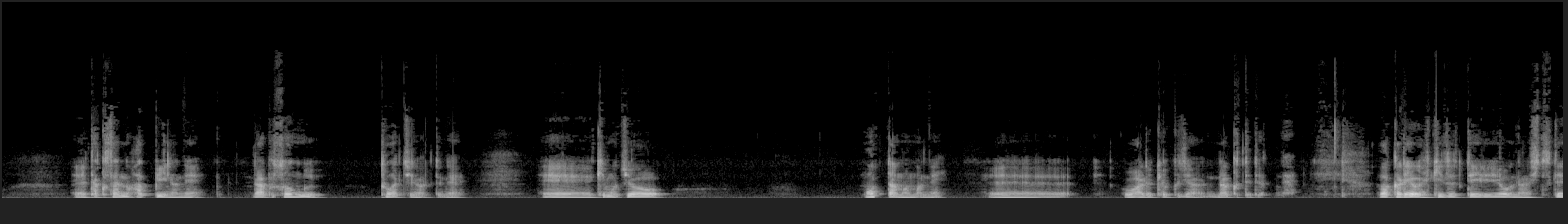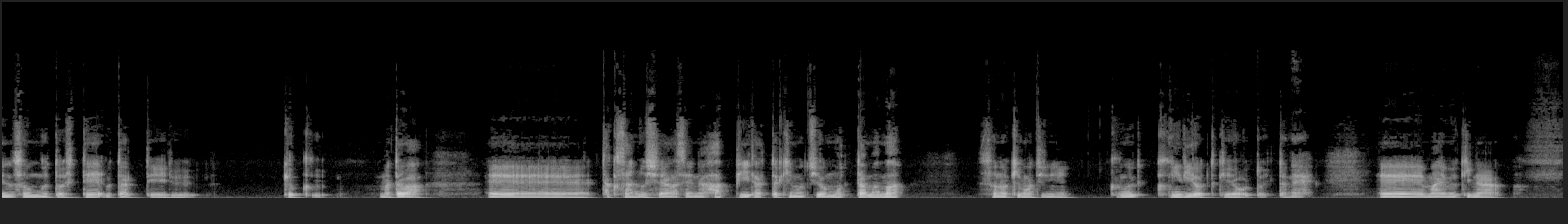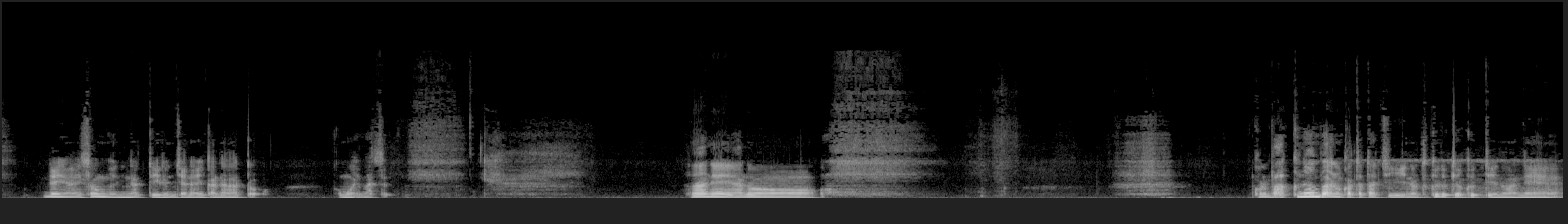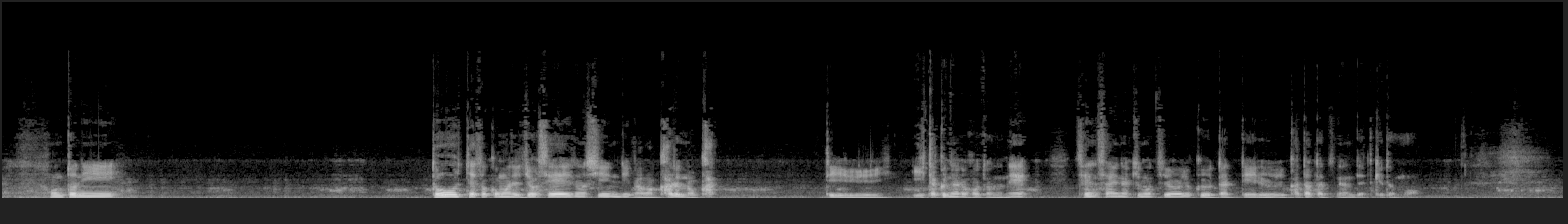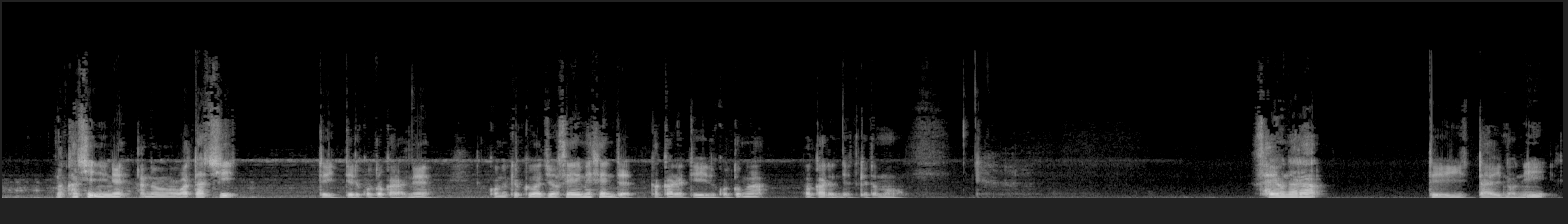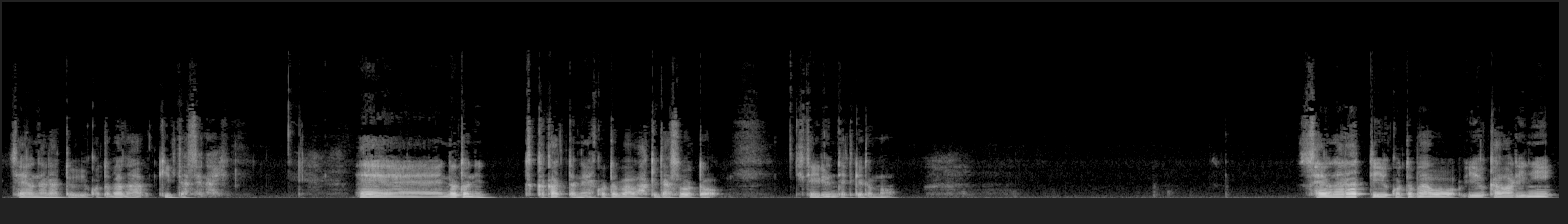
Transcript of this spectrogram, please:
えー、たくさんのハッピーなね、ラブソングとは違ってね、えー、気持ちを持ったままね、え終わる曲じゃなくてですね、別れを引きずっているような失恋ソングとして歌っている曲、または、えー、たくさんの幸せなハッピーだった気持ちを持ったまま、その気持ちに区切りをつけようといったね、えー、前向きな恋愛ソングになっているんじゃないかなと思います。まあね、あのーこのバックナンバーの方たちの作る曲っていうのはね、本当に、どうしてそこまで女性の心理がわかるのかっていう言いたくなるほどのね、繊細な気持ちをよく歌っている方たちなんですけども。まあ、歌詞にね、あの、私って言ってることからね、この曲は女性目線で書かれていることがわかるんですけども。さよならって言いたいのに、さよならという言葉が切り出せない。えー、喉に突っかかったね、言葉を吐き出そうとしているんですけども、さよならっていう言葉を言う代わりに、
